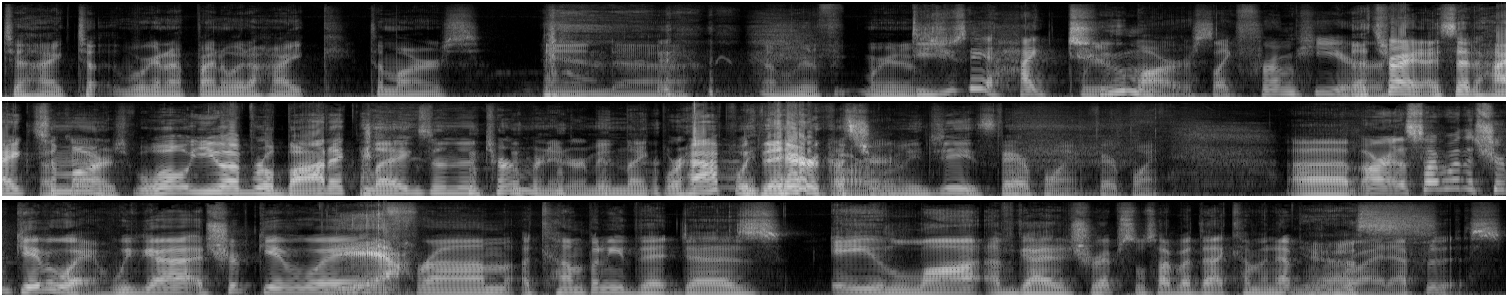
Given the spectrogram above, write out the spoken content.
to hike. To, we're gonna find a way to hike to Mars, and, uh, and we're gonna we're gonna. Did you say hike to Mars, like from here? That's right. I said hike to Okay. Mars. Well, you have robotic legs and the Terminator. I mean, like we're halfway there. Carl. true. I mean, geez. Fair point. Fair point. Um, all right, let's talk about the trip giveaway. We've got a trip giveaway Yeah. from a company that does a lot of guided trips. We'll talk about that coming up Yes. right after this.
